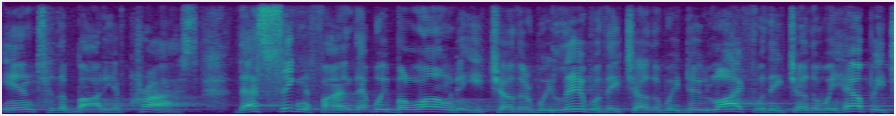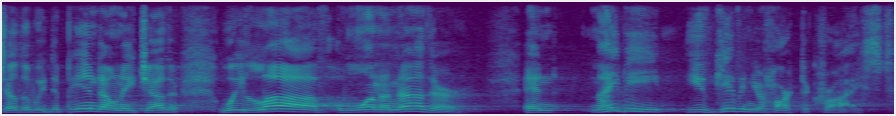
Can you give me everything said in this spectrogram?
into the body of Christ. That's signifying that we belong to each other, we live with each other, we do life with each other, we help each other, we depend on each other, we love one another. And maybe you've given your heart to Christ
